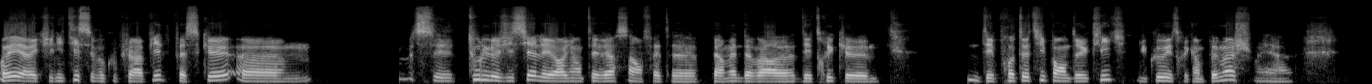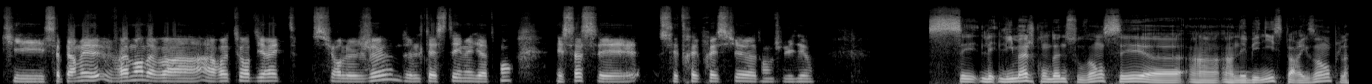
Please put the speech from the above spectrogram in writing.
Oui, avec Unity, c'est beaucoup plus rapide parce que euh, tout le logiciel est orienté vers ça en fait, euh, permettre d'avoir euh, des trucs des prototypes en deux clics, du coup des trucs un peu moches, mais qui ça permet vraiment d'avoir un, retour direct sur le jeu, de le tester immédiatement, et ça c'est c'est très précieux dans le jeu vidéo. L'image qu'on donne souvent, c'est un, ébéniste par exemple.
